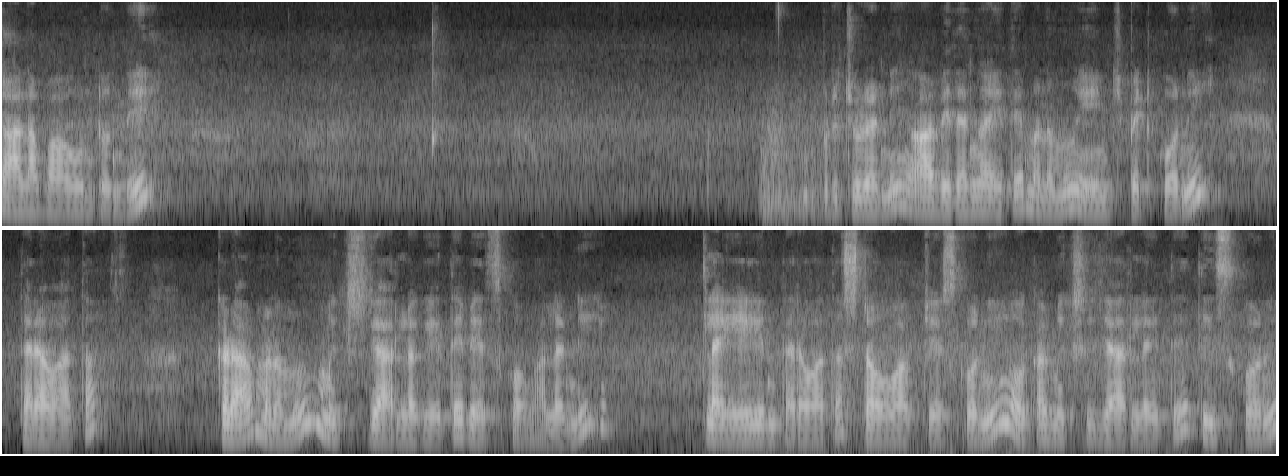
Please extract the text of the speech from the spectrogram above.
చాలా బాగుంటుంది. ఇప్పుడు చూడండి ఆ విధంగా అయితే మనము వేయించి పెట్టుకొని తర్వాత ఇక్కడ మనము మిక్స్ జార్లోకి అయితే వేసుకోవాలండి. ఇట్లా వేగిన తర్వాత స్టవ్ ఆఫ్ చేసుకొని ఒక మిక్సీ జార్లో అయితే తీసుకొని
